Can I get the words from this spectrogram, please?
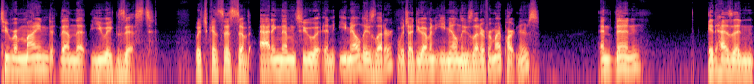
to remind them that you exist, which consists of adding them to an email newsletter, which I do have an email newsletter for my partners. And then it has an,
